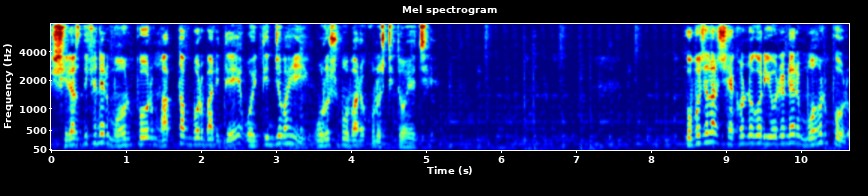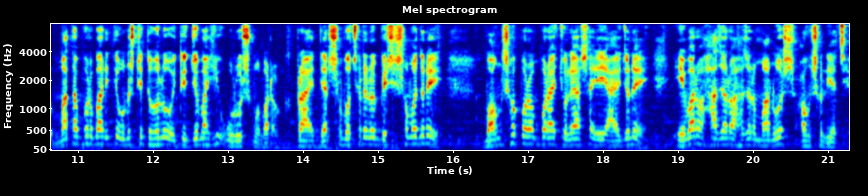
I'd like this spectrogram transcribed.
সিরাজদি খানের মোহনপুর মাত্তাব্বর বাড়িতে ঐতিহ্যবাহী উরুস মোবারক অনুষ্ঠিত হয়েছে। উপজেলার শেখরনগর ইউনিয়নের মোহনপুর মাতাব্বর বাড়িতে অনুষ্ঠিত হল ঐতিহ্যবাহী উরুস মোবারক। প্রায় দেড়শো বছরেরও বেশি সময় ধরে বংশ পরম্পরায় চলে আসা এই আয়োজনে এবারও হাজারো হাজারো মানুষ অংশ নিয়েছে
